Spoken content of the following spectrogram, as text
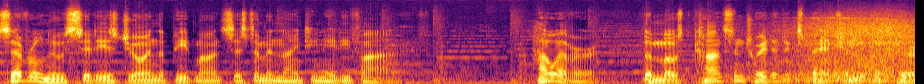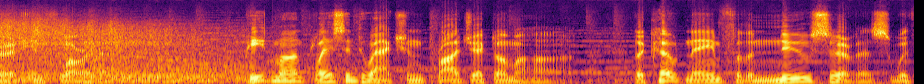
Several new cities joined the Piedmont system in 1985. However, the most concentrated expansion occurred in Florida. Piedmont placed into action Project Omaha, the code name for the new service with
